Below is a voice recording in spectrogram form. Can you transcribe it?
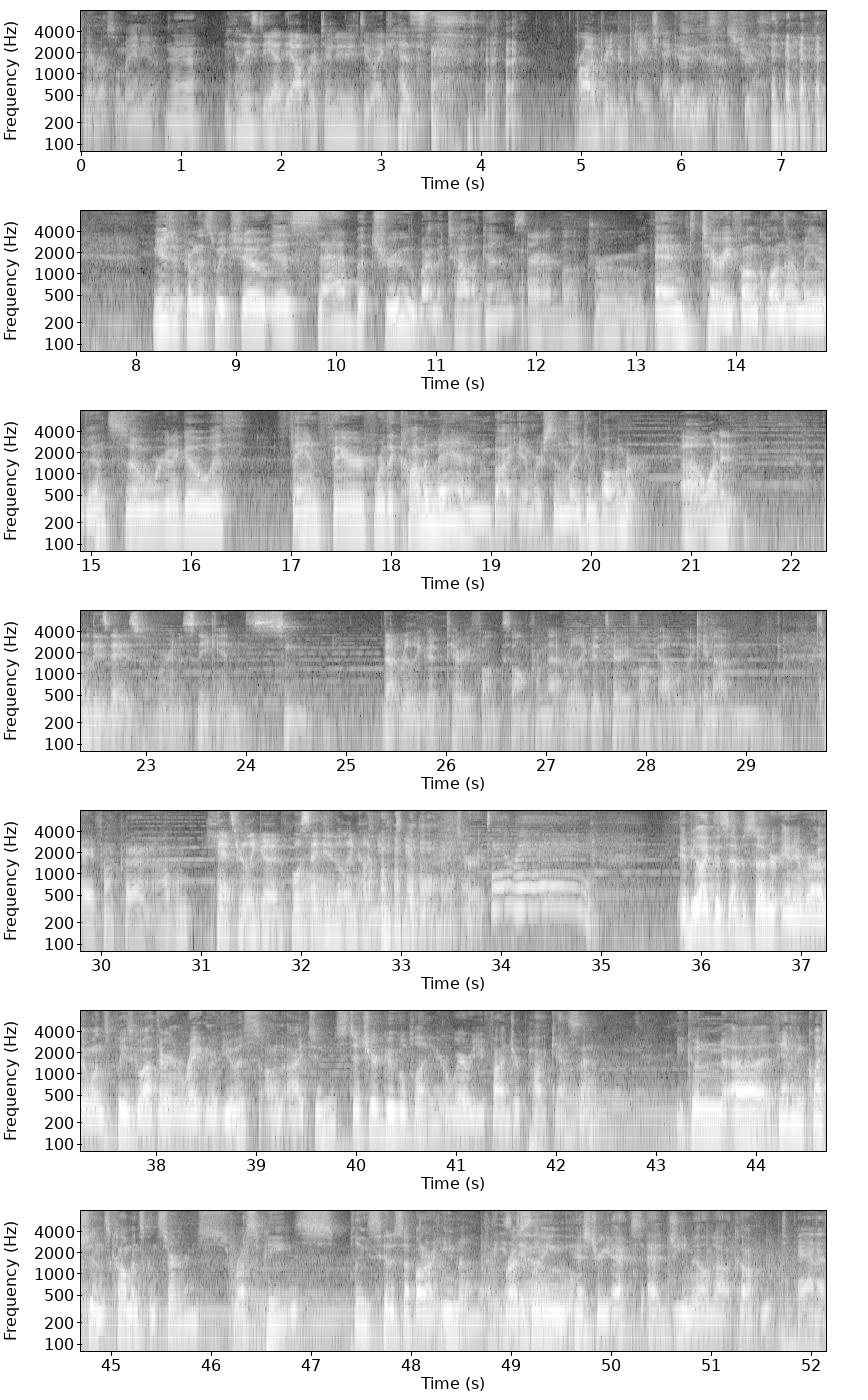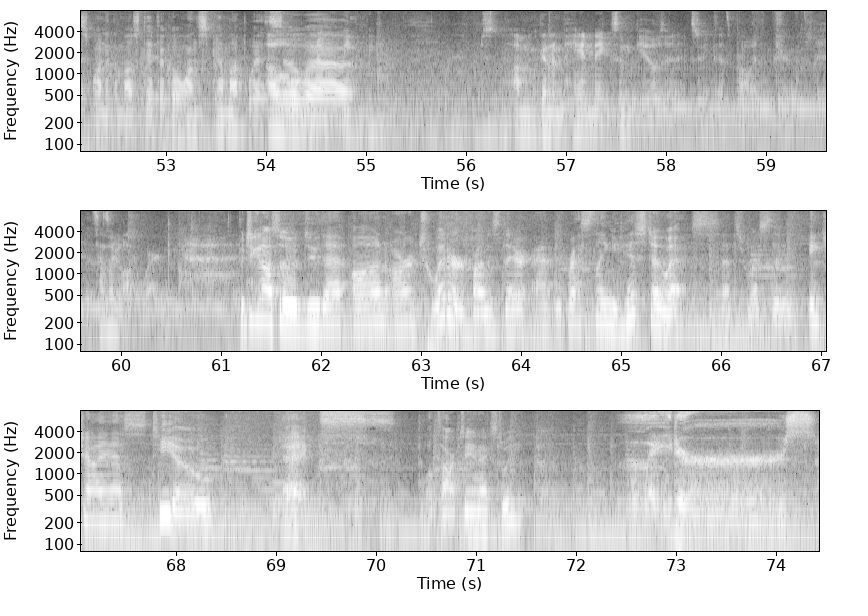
at WrestleMania. Yeah. At least he had the opportunity to, I guess. Probably a pretty good paycheck. Yeah, I guess that's true. Music from this week's show is Sad But True by Metallica. Sad but true. And Terry Funk won our main event, so we're going to go with Fanfare for the Common Man by Emerson, Lake and Palmer. Uh, one of one of these days, we're gonna sneak in some that really good Terry Funk song from that really good Terry Funk album that came out in. Terry Funk put out an album. Yeah, it's really good. We'll send you the link on YouTube. That's great. Terry! If you like this episode or any of our other ones, please go out there and rate and review us on iTunes, Stitcher, Google Play, or wherever you find your podcasts at. You can, uh, if you have any questions, comments, concerns, recipes, please hit us up on our email at Please do. wrestlinghistoryx at gmail.com. Japan is one of the most difficult ones to come up with. Oh so no, uh, we, we can, just, I'm gonna hand make some gyoza next week. That's probably not true. It sounds like a lot of work. But you can also do that on our Twitter. Find us there at Wrestling HistoX. That's Wrestling H I S T O X. We'll talk to you next week. laters.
